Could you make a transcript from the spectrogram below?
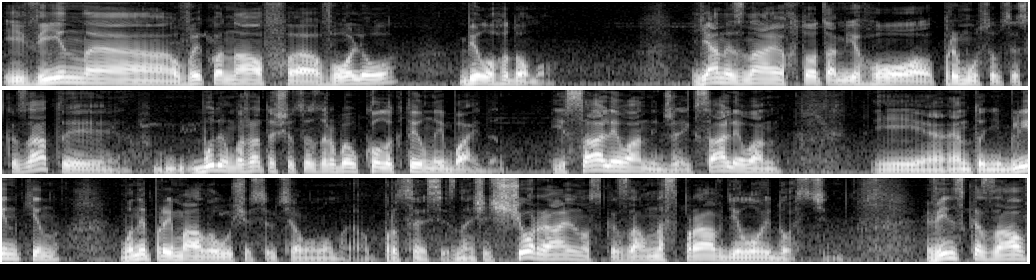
І він е, виконав е, волю Білого Дому. Я не знаю, хто там його примусив це сказати. Будемо вважати, що це зробив колективний Байден. І Саліван, і Джейк Саліван, і Ентоні Блінкін. Вони приймали участь в цьому процесі. Значить, що реально сказав насправді Ллойд Остін? Він сказав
